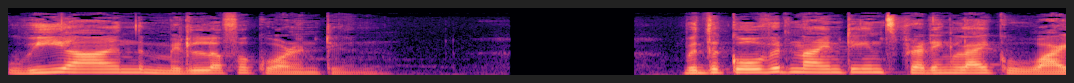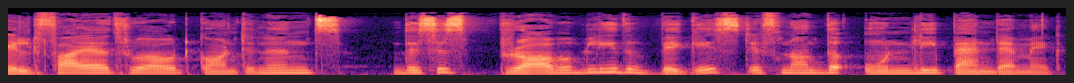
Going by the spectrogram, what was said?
we are in the middle of a quarantine. With the COVID 19 spreading like wildfire throughout continents, this is probably the biggest, if not the only pandemic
